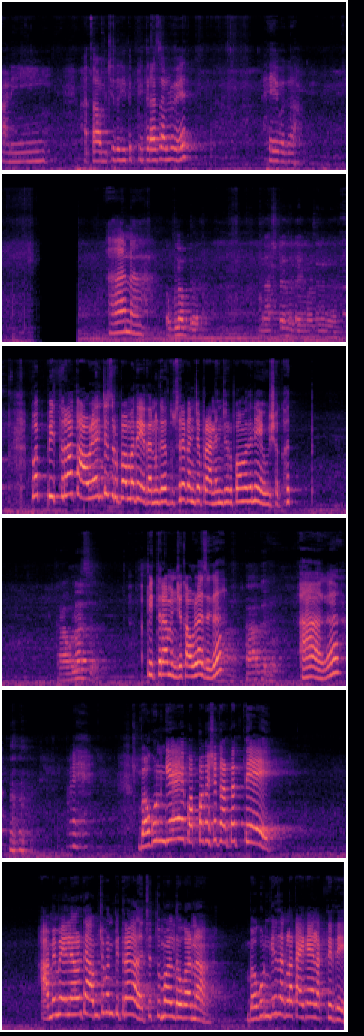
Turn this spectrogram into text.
आणि आता आमच्या तरी इथे पित्रा चालू आहेत. हे बघा. हा ना. उपलब्ध. पण पित्रा कावळ्यांच्याच रूपामध्ये येतात ग दुसऱ्या कोणत्या प्राण्यांच्या रूपामध्ये नाही येऊ शकत. कावलाच. पित्रा म्हणजे कावळाच ग? का हा ग? बघून घे पप्पा कसे करतात ते. आम्ही मेल्यावर ते आमचे पण पित्रा घालायचे तुम्हाला दोघांना. बघून घे सगळं काय काय लागते ते.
